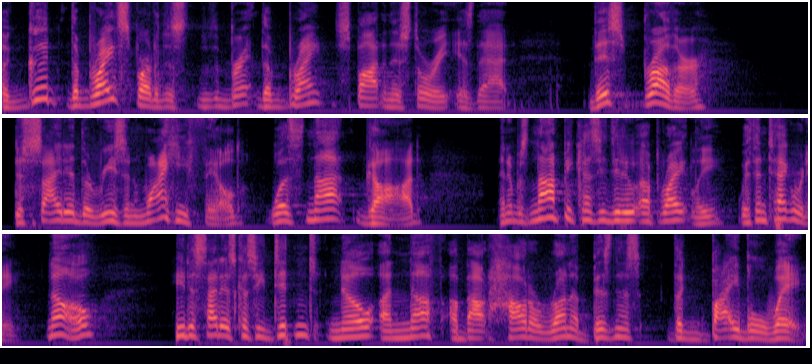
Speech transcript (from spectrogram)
The good, the bright spot of this, the bright, the bright spot in this story is that this brother decided the reason why he failed was not God, and it was not because he did it uprightly with integrity. No, he decided it's because he didn't know enough about how to run a business the Bible way,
